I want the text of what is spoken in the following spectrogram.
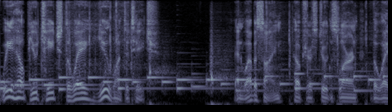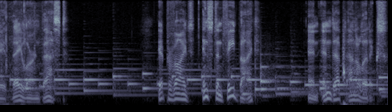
We help you teach the way you want to teach. And WebAssign helps your students learn the way they learn best. It provides instant feedback and in-depth analytics.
